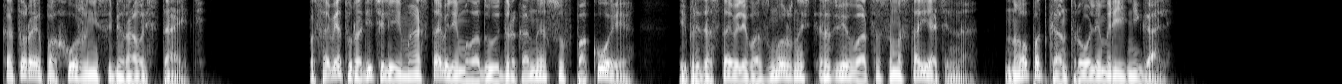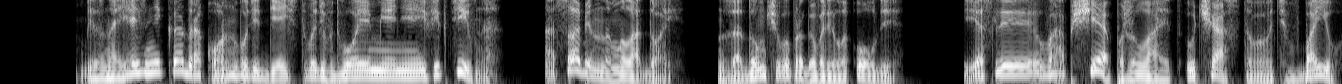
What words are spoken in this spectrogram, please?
которая, похоже, не собиралась таять. По совету родителей мы оставили молодую драконессу в покое и предоставили возможность развиваться самостоятельно, но под контролем Рейнигаль. Без наездника дракон будет действовать вдвое менее эффективно, особенно молодой», — задумчиво проговорила Олди, «если вообще пожелает участвовать в бою».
